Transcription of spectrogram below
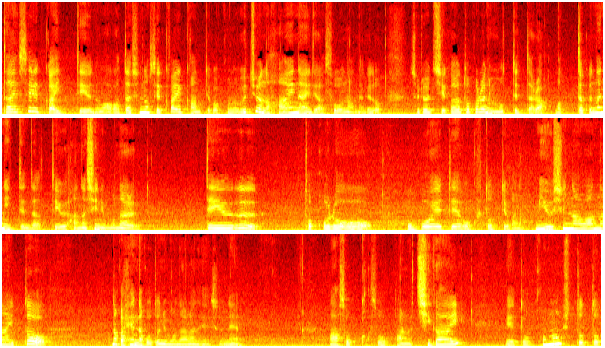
大正解っていうのは私の世界観っていうかこの宇宙の範囲内ではそうなんだけどそれを違うところに持ってったら全く何言ってんだっていう話にもなるっていうところを覚えておくとっていうかな見失わないとなんか変なことにもならないですよね。あそっかそうあの違い？えーと、この人と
